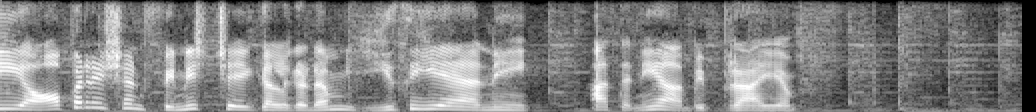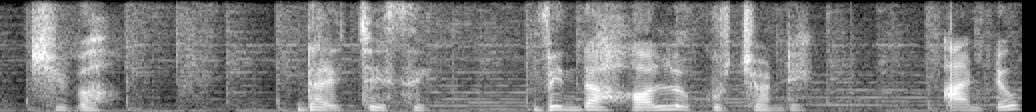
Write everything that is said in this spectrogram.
ఈ ఆపరేషన్ ఫినిష్ చేయగలగడం ఈజీయే అని అతని అభిప్రాయం. శివ దయచేసి విందా హాల్లో కూర్చోండి. అంటూ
